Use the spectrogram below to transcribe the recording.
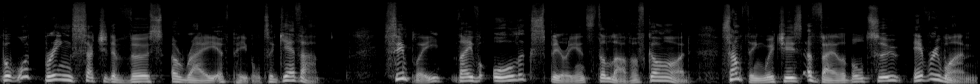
But what brings such a diverse array of people together? Simply, they've all experienced the love of God, something which is available to everyone.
